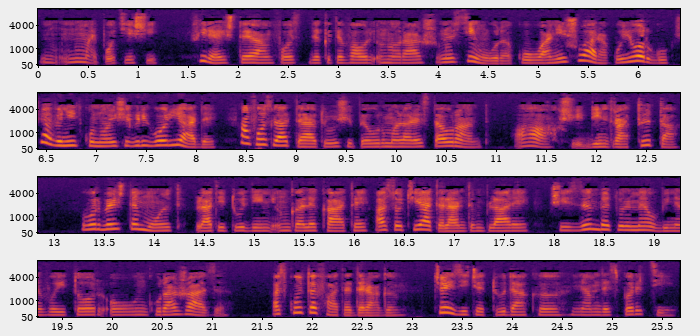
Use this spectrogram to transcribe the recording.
Nu, nu mai pot ieși. Firește, am fost de câteva ori în oraș, nu singură, cu Anișoara, cu Iorgu și a venit cu noi și Grigoriade. Am fost la teatru și pe urmă la restaurant. Ah, și dintr-atâta! Vorbește mult, platitudini încălecate, asociate la întâmplare și zâmbetul meu binevoitor o încurajează. Ascultă, fată dragă, ce zice tu dacă ne-am despărțit?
